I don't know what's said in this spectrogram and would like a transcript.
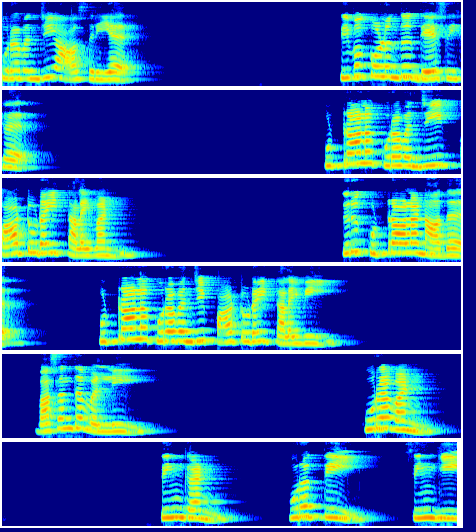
குறவஞ்சி ஆசிரியர். சிவகொழுந்து தேசிகர். குற்றால குறவஞ்சி பாட்டுடை தலைவன். திரு குற்றாலநாதர் குற்றால குறவஞ்சி பாட்டுடை தலைவி. வசந்தவல்லி குறவன். சிங்கன். புரத்தி சிங்கி.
